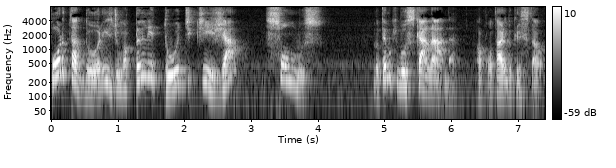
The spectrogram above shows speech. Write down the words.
portadores de uma plenitude que já somos. Não temos que buscar nada, ao contrário do cristão,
